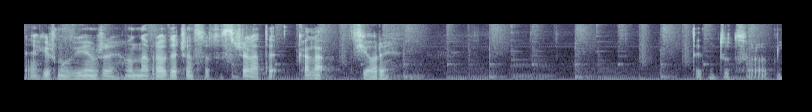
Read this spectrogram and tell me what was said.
Jak już mówiłem, że on naprawdę często to strzela te kalafiory. Ten tu co robi?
